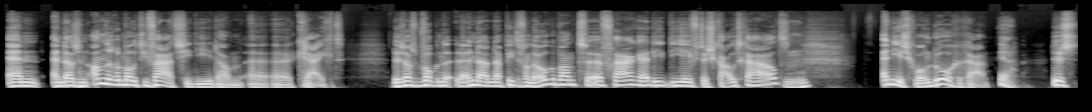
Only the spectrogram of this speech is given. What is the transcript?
En, en dat is een andere motivatie die je dan eh, krijgt. Dus als bijvoorbeeld naar, naar Pieter van de Hogeband vragen, hè, die, die heeft dus goud gehaald. Mhm. En die is gewoon doorgegaan. Ja. Dus,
